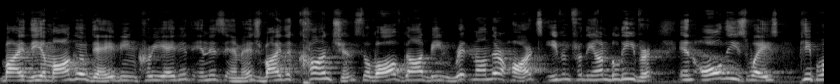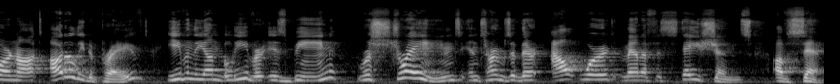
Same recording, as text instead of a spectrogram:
by the imago Dei being created in his image, by the conscience, the law of God being written on their hearts, even for the unbeliever. In all these ways, people are not utterly depraved. Even the unbeliever is being restrained in terms of their outward manifestations of sin.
